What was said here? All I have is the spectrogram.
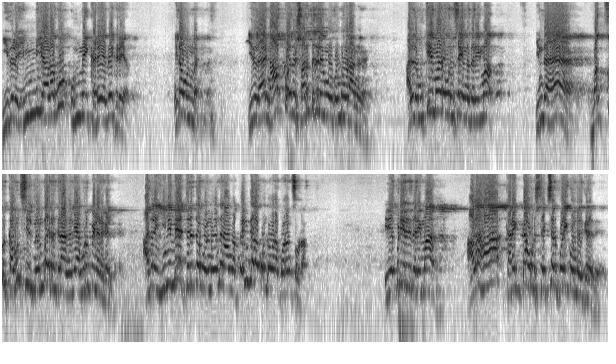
இதுல இம்மி அளவும் உண்மை கிடையவே கிடையாது. இதான் உண்மை. இதுல நாற்பது ஷரத்துகளை இவங்க கொண்டு வராங்க. அதுல முக்கியமான ஒரு விஷயம் என்ன தெரியுமா? இந்த வக்ஃபு கவுன்சில் மெம்பர் இருக்கிறாங்க இல்லையா உறுப்பினர்கள். அதுல இனிமே திருத்தம் கொண்டு வந்து நாங்க பெண்களை கொண்டு வர போறோம்னு சொல்றோம் இது எப்படி இருக்கு தெரியுமா? அழகா கரெக்டா ஒரு ஸ்ட்ரக்சர் போய் கொண்டிருக்கிறது.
